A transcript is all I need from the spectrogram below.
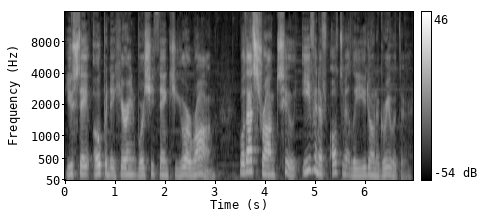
You stay open to hearing where she thinks you're wrong. Well, that's strong too, even if ultimately you don't agree with her.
